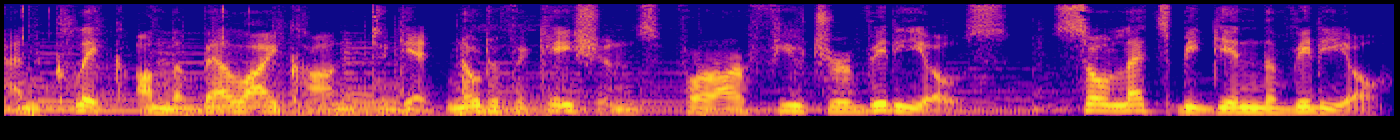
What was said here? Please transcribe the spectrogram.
and click on the bell icon to get notifications for our future videos. So let's begin the video.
